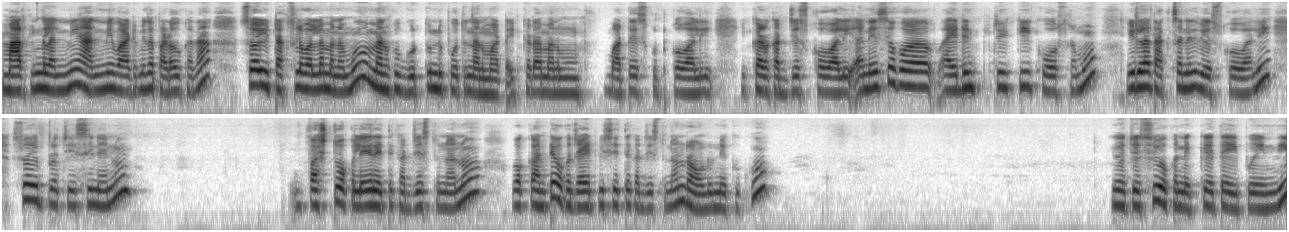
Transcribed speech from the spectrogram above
మార్కింగ్లు అన్నీ అన్నీ వాటి మీద పడవు కదా. సో ఈ టక్స్ల వల్ల మనము మనకు గుర్తుండిపోతుంది అనమాట ఇక్కడ మనం మట్టేసి కుట్టుకోవాలి ఇక్కడ కట్ చేసుకోవాలి అనేసి ఒక ఐడెంటిటీ కోసము ఇట్లా టక్స్ అనేది వేసుకోవాలి. సో ఇప్పుడు వచ్చేసి నేను ఫస్ట్ ఒక లేయర్ అయితే కట్ చేస్తున్నాను. ఒక అంటే ఒక జైట్ పీస్ అయితే కట్ చేస్తున్నాను రౌండ్ నెక్కు ఇది వచ్చేసి ఒక నెక్ అయితే అయిపోయింది.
